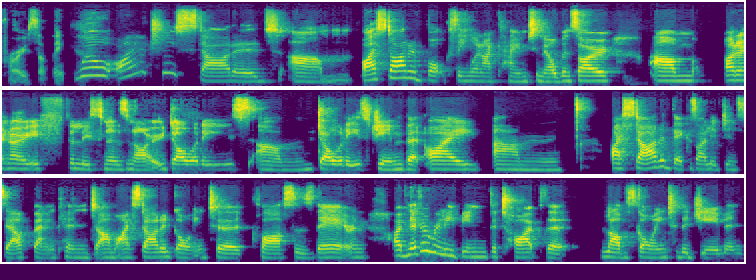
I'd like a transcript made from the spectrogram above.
pro something. Well, I actually started. Um, I started boxing when I came to Melbourne. So, um, I don't know if the listeners know Doherty's um, Doherty's gym, but I um, I started there because I lived in Southbank, and um, I started going to classes there. And I've never really been the type that loves going to the gym and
